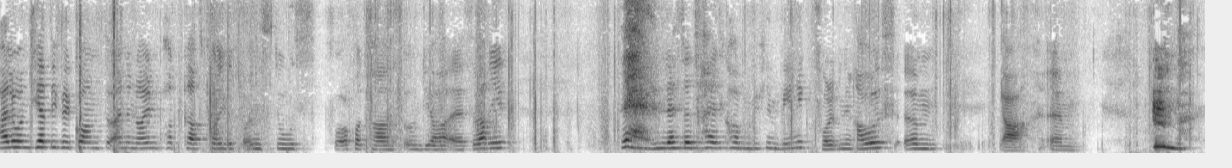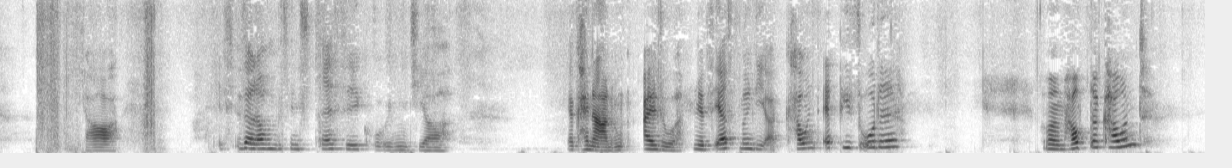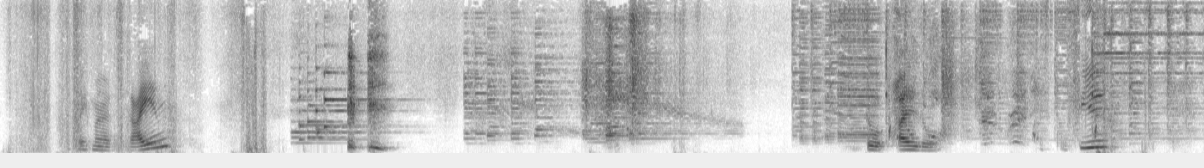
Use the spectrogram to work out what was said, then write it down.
Hallo und herzlich willkommen zu einer neuen Podcast-Folge von Stu's Brawl Podcast. Und ja, äh, sorry. In letzter Zeit kommen ein bisschen wenig Folgen raus. Ähm, ja, ähm, ja. Es ist halt auch ein bisschen stressig und ja. Ja, keine Ahnung. Also, jetzt erstmal die Account-Episode von meinem Hauptaccount. Gleich mal rein. So, also. Das Profil.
